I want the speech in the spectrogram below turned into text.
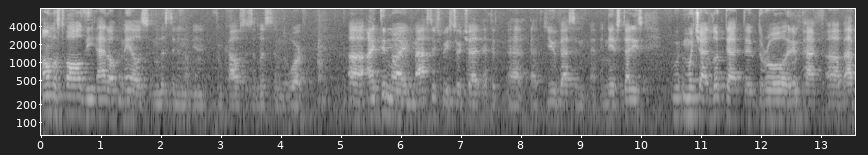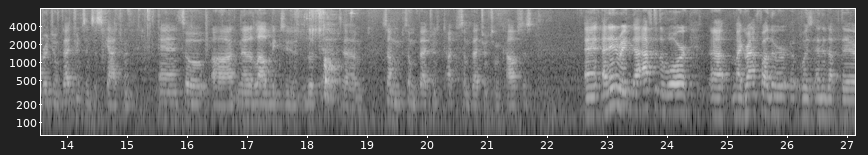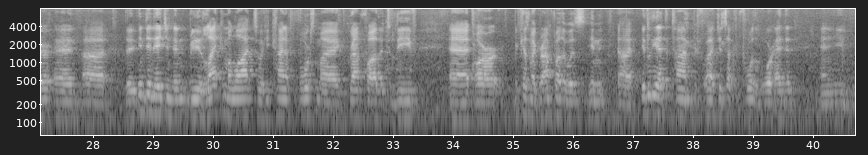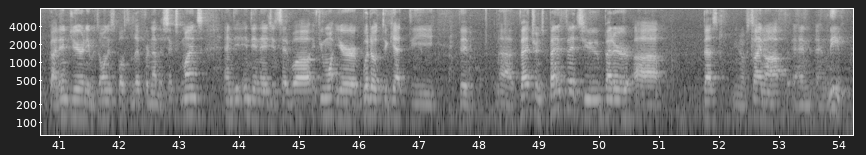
almost all the adult males enlisted in, in, from Cowessess enlisted in the war. Uh, I did my master's research at, at, the, uh, at U of S in, in, Native Studies, in which I looked at the, the, role and impact of Aboriginal veterans in Saskatchewan. And so uh, that allowed me to look at um, some, some veterans, to some veterans from Cowessess. And at any rate, after the war, uh, my grandfather was ended up there, and uh, the Indian agent didn't really like him a lot, so he kind of forced my grandfather to leave, uh, or because my grandfather was in uh, Italy at the time, before, uh, just before the war ended, and he got injured, and he was only supposed to live for another six months, and the Indian agent said, well, if you want your widow to get the, the veterans benefits, you better best you know sign off and, and leave.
